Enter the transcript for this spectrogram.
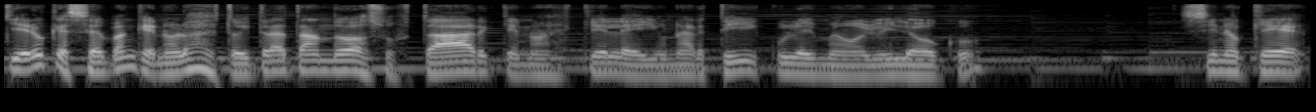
quiero que sepan que no los estoy tratando de asustar, que no es que leí un artículo y me volví loco, sino que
